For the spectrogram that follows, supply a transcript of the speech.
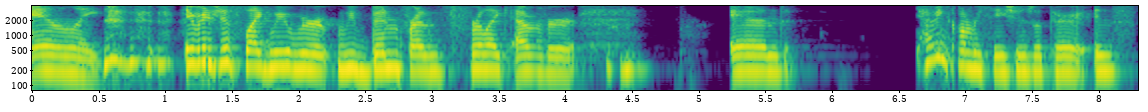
and like it was just like we were we've been friends for like ever. And having conversations with her is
